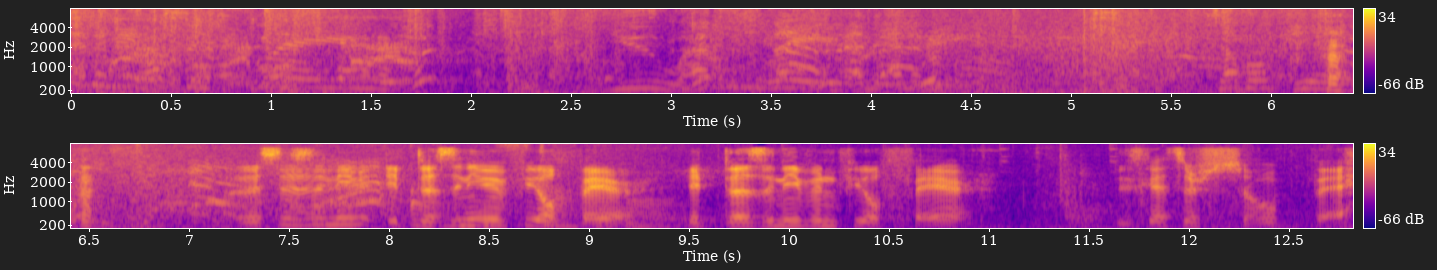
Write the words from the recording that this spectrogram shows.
Enemy has. You have slain an enemy. Double kill. This isn't even, it doesn't even feel fair. It doesn't even feel fair. These guys are so bad.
